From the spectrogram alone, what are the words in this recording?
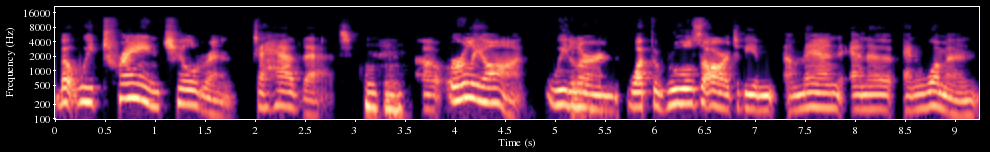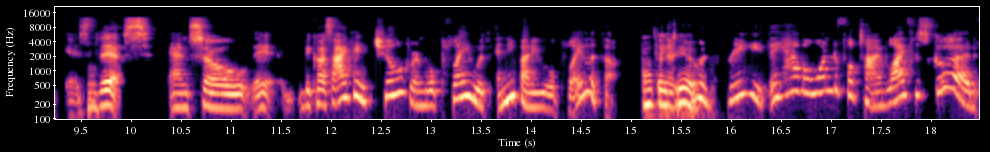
but we train children to have that mm-hmm. uh, early on. We learn what the rules are to be a, a, man and a and a woman is mm-hmm. this, and so it, eh, because I think children will play with anybody who will play with them. Oh, they do. Three, they have a wonderful time. Life is good.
